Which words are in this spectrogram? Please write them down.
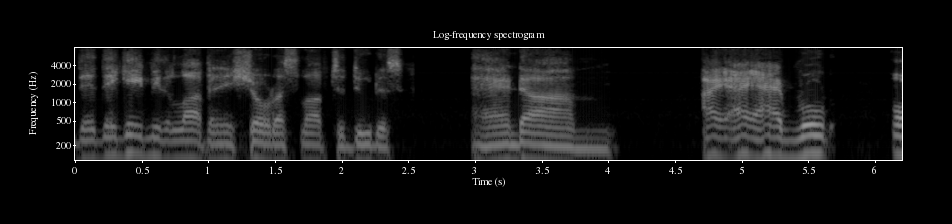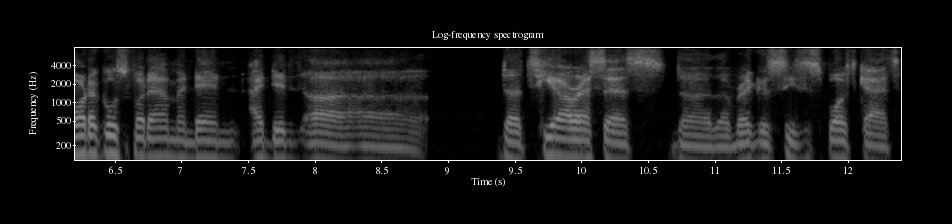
They, they gave me the love and they showed us love to do this. And um I, I had wrote articles for them and then I did uh, uh the TRSS, the the regular season sportscast,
